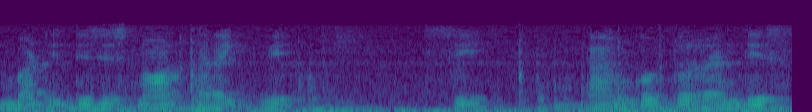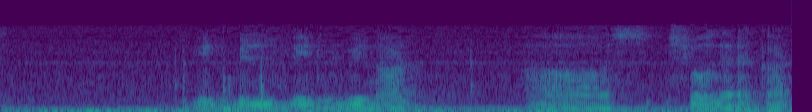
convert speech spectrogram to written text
but this is not correct way. See I am going to run this. It will it will be not uh, show the record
